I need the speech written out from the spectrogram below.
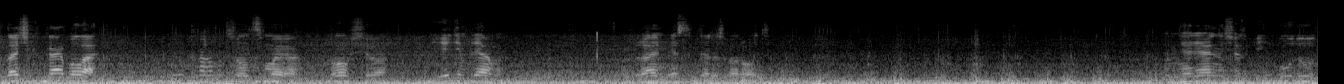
Задача какая была? Солнце мое. Ну все. Едем прямо. Выбираем место для разворота. Реально сейчас бить будут.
